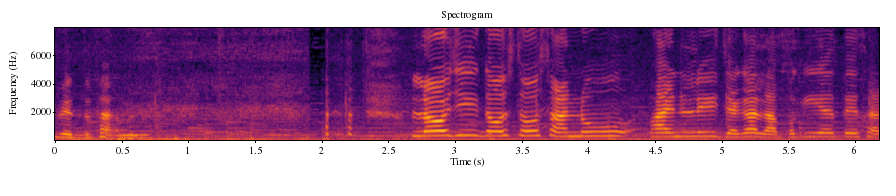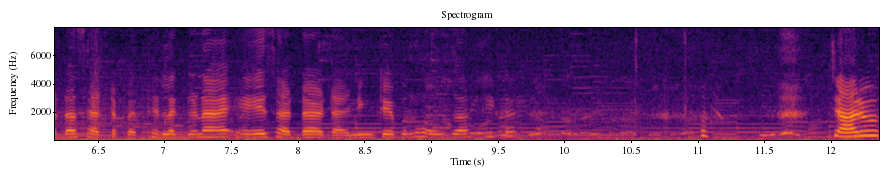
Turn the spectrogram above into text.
ਵਿਦ ਫੈਮਿਲੀ ਲੋ ਜੀ ਦੋਸਤੋ, ਸਾਨੂੰ ਫਾਈਨਲੀ ਜਗ੍ਹਾ ਲੱਭ ਗਈ ਹੈ ਤੇ ਸਾਡਾ ਸੈਟਅਪ ਇੱਥੇ ਲੱਗਣਾ ਹੈ। ਇਹ ਸਾਡਾ ਡਾਈਨਿੰਗ ਟੇਬਲ ਹੋਊਗਾ, ਠੀਕ ਹੈ? ਚਾਰੂ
